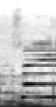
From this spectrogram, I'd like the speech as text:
a place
